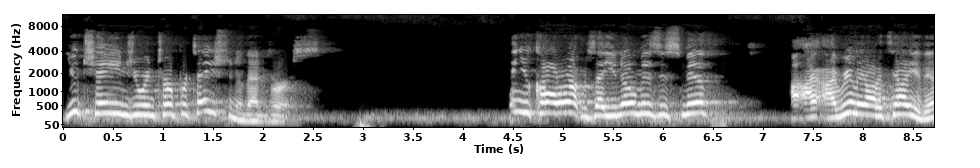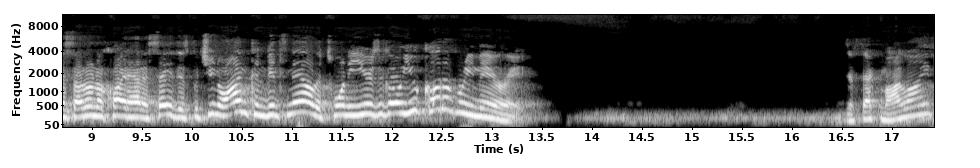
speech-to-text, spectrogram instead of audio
you change your interpretation of that verse. And you call her up and say, you know, Mrs. Smith, I, I really ought to tell you this. I don't know quite how to say this, but you know, I'm convinced now that 20 years ago you could have remarried. Did it affect my life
